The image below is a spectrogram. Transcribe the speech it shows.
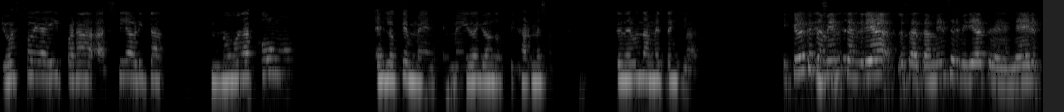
yo estoy ahí para así ahorita, no me da cómo, es lo que me, me ha ido ayudando a fijarme esa tener una meta en claro. Y creo que también tendría, o sea, también serviría tener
